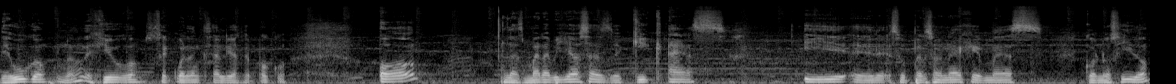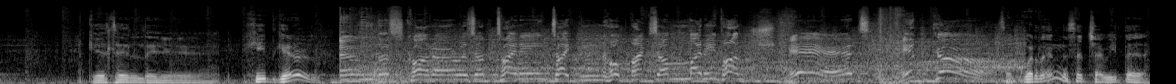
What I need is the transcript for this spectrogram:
de Hugo, ¿no? De Hugo, se acuerdan que salió hace poco. O las maravillosas de Kick Ass y eh, su personaje más conocido, que es el de Hit Girl. In this corner is a tiny titan who packs a mighty punch. It's Hit Girl. ¿Se acuerdan? Esa chavita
